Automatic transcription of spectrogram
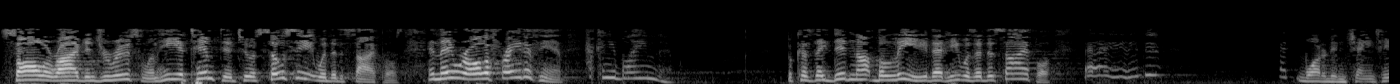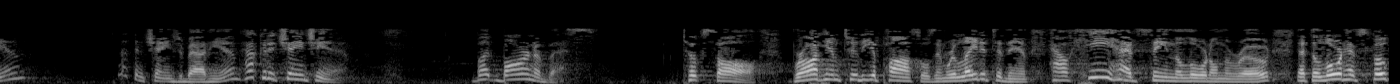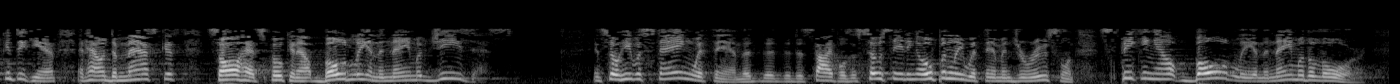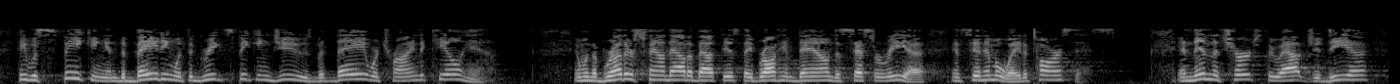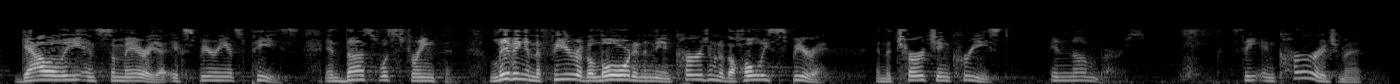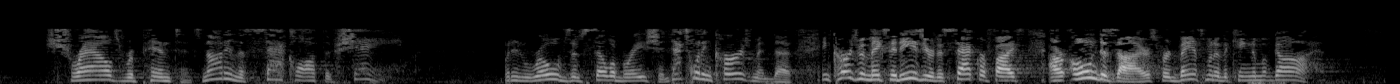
Saul arrived in Jerusalem, he attempted to associate with the disciples, and they were all afraid of him. How can you blame them? Because they did not believe that he was a disciple. That water didn't change him. Nothing changed about him. How could it change him? But Barnabas took Saul, brought him to the apostles, and related to them how he had seen the Lord on the road, that the Lord had spoken to him, and how in Damascus Saul had spoken out boldly in the name of Jesus. And so he was staying with them, the, the, the, disciples, associating openly with them in Jerusalem, speaking out boldly in the name of the Lord. He was speaking and debating with the Greek speaking Jews, but they were trying to kill him. And when the brothers found out about this, they brought him down to Caesarea and sent him away to Tarsus. And then the church throughout Judea, Galilee, and Samaria experienced peace, and thus was strengthened, living in the fear of the Lord and in the encouragement of the Holy Spirit. and the church increased in numbers. See, encouragement shrouds repentance, not in the sackcloth of shame, but in robes of celebration. That's what encouragement does. Encouragement makes it easier to sacrifice our own desires for advancement of the kingdom of God.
